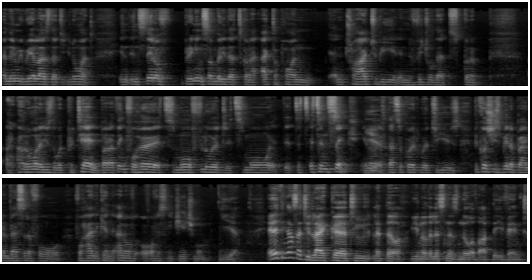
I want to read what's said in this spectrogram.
And then we realized that you know what, in, instead of bringing somebody that's gonna act upon and try to be an individual that's gonna I, don't want to use the word pretend, but I think for her it's more fluid. It's more it, it, it's it's in sync. You know, yeah. if that's the correct word to use, because she's been a brand ambassador for for Heineken and obviously GH Mumm. Yeah. Anything else that you'd like uh, to let the you know the listeners know about the event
